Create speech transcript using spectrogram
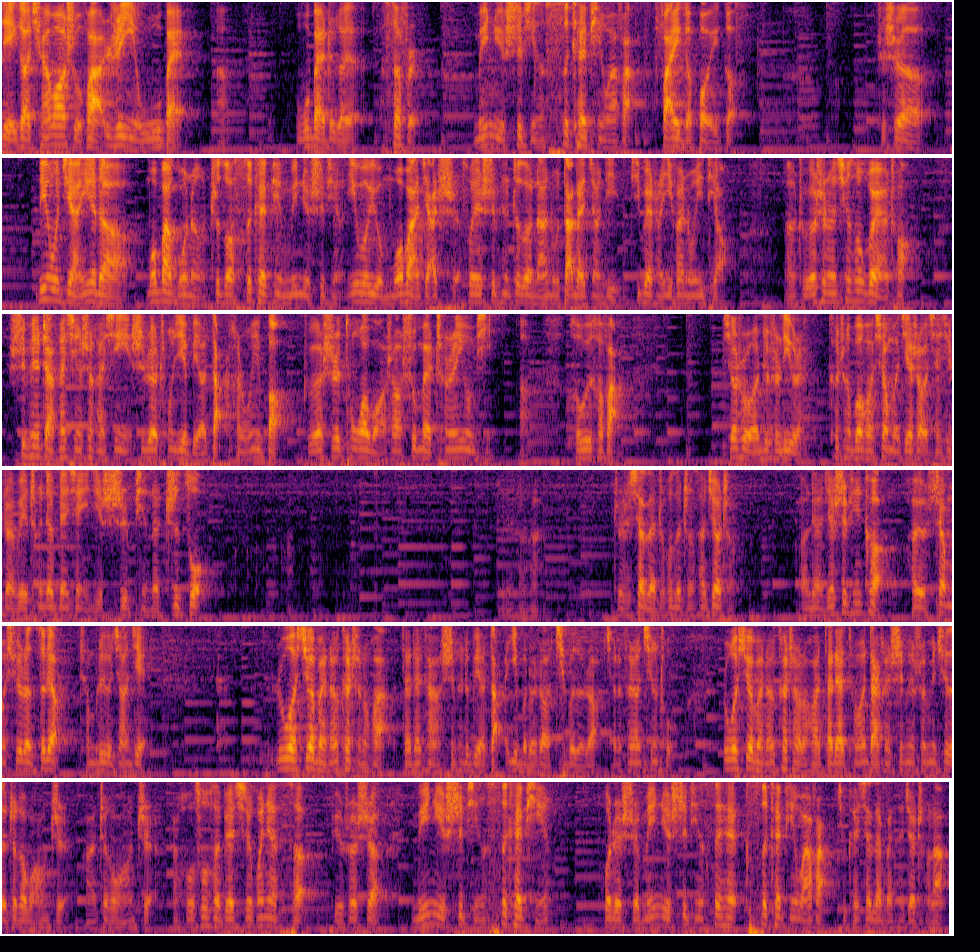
这个全网首发日印五百啊，五百这个色粉，美女视频四开屏玩法，发一个爆一个。这是利用剪映的模板功能制作四开屏美女视频，因为有模板加持，所以视频制作难度大大降低，基本上一分钟一条。嗯，主要是能轻松过原创。视频展开形式很新颖，视觉冲击也比较大，很容易爆。主要是通过网上售卖成人用品啊，合规合法，销售额就是利润。课程包括项目介绍、前期准备、成交变现以及视频的制作。你看看，这是下载之后的整套教程啊，两节视频课，还有项目需要的资料，全部都有讲解。如果需要本套课程的话，大家看视频都比较大，一百多兆、七百多兆，讲的非常清楚。如果需要本套课程的话，大家同样打开视频说明区的这个网址啊，这个网址，然后搜索标题的关键词，比如说是美女视频四开屏，或者是美女视频四开四开屏玩法，就可以下载本套教程了。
